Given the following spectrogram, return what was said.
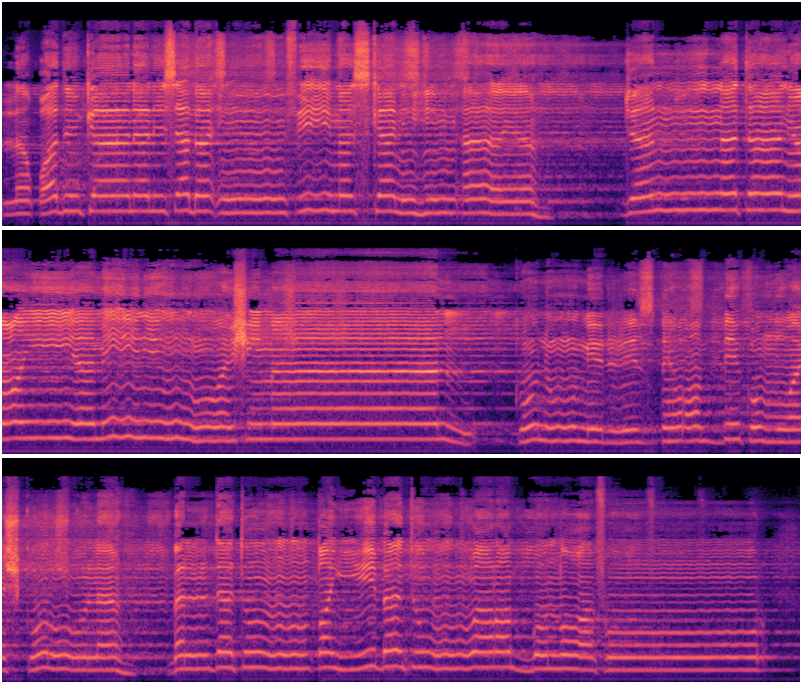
لقد كان لسبأ في مسكنهم آية. جنتان عن يمين وشمال. كلوا من رزق ربكم واشكروا له. بلدة طيبة ورب غفور.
